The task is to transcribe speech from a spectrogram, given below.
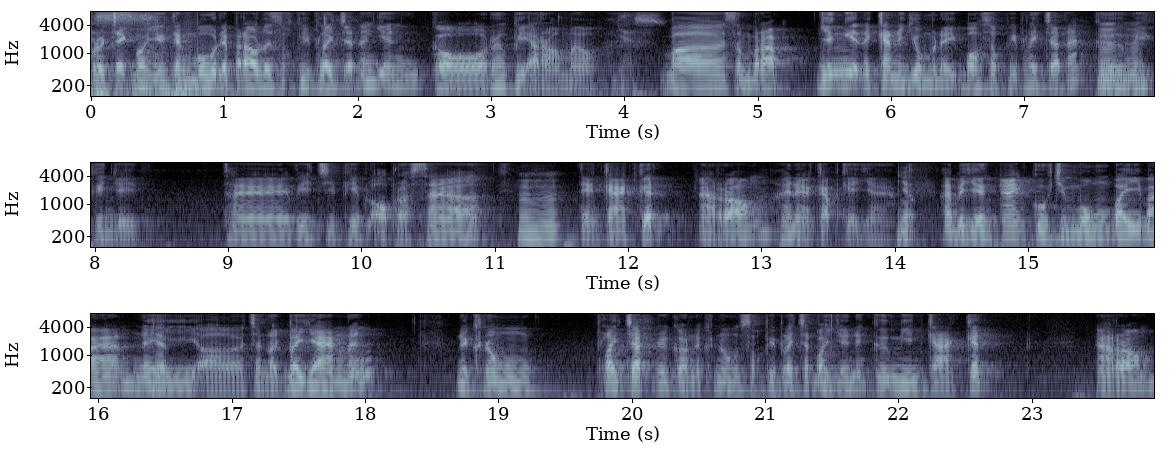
project របស់យើងទាំងមូលដែលផ្ដោតលើសុខភាពផ្លូវចិត្តហ្នឹងយើងក៏រើសពីអារម្មណ៍មកបើសម្រាប់យើងងាកទៅកាន់និយមន័យរបស់សុខភាពផ្លូវចិត្តណាគឺវាគឺនិយាយថាវាជាភាពល្អប្រសើរទាំងការគិតអារម្មណ៍ហើយនិងអាកប្បកិរិយាហើយបើយើងអាចគូសជាមុំ3បាននៃចំណុច3យ៉ាងហ្នឹង នៅក្នុងផ្លូវចិត្តឬក៏នៅក្នុងសុខភាពផ្លូវចិត្តរបស់យើងនេះគឺមានការគិតអារម្មណ៍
